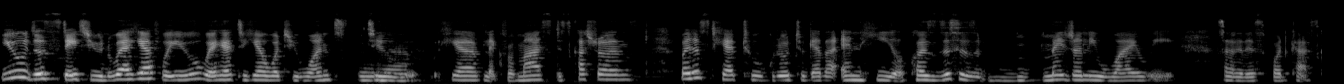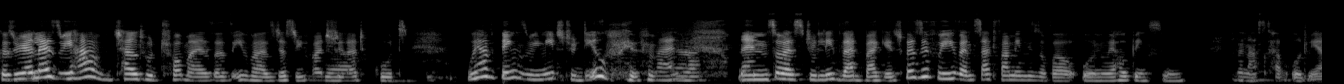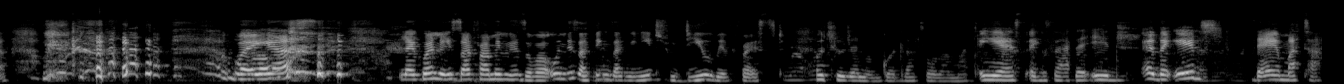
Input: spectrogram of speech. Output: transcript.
you just stay tuned. We're here for you. We're here to hear what you want to Yeah. hear, like from us, discussions. We're just here to grow together and heal because this is majorly why we started this podcast. Because we realize we have childhood traumas, as Eva has just referred to that quote. We have things we need to deal with, man. yeah. And so as to leave that baggage. Because if we even start families of our own, we're hoping soon. Don't ask how old we are. but yeah. like when we start families of our own, these are things that we need to deal with first. We're all children of God. That's all that matters. Yes, exactly. The age. At the age, they matter.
